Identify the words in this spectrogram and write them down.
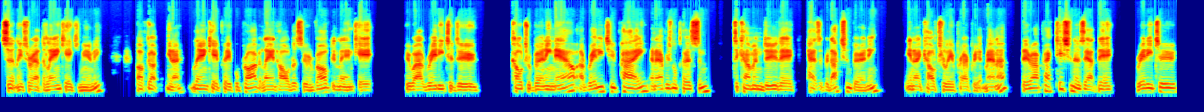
certainly throughout the land care community. I've got you know land care people, private landholders who are involved in land care, who are ready to do cultural burning now, are ready to pay an Aboriginal person to come and do their hazard reduction burning in a culturally appropriate manner. There are practitioners out there ready to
